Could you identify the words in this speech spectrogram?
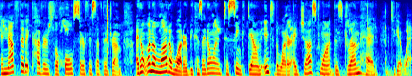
enough that it covers the whole surface of the drum. I don't want a lot of water because I don't want it to sink down into the water. I just want this drum head to get wet.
